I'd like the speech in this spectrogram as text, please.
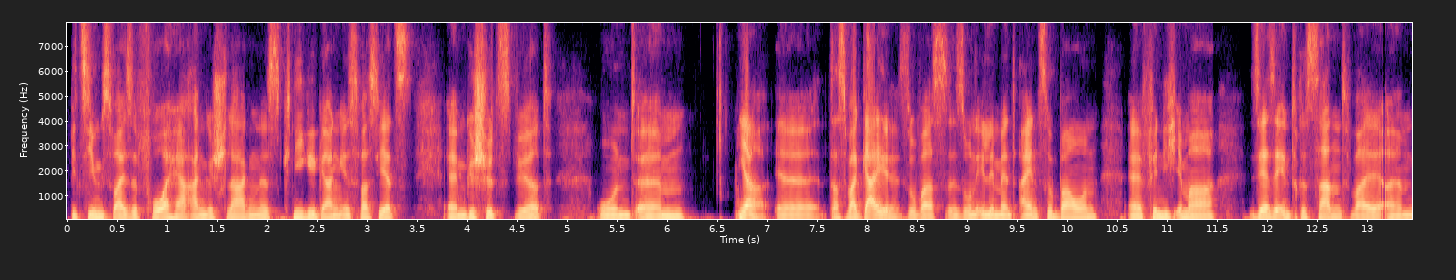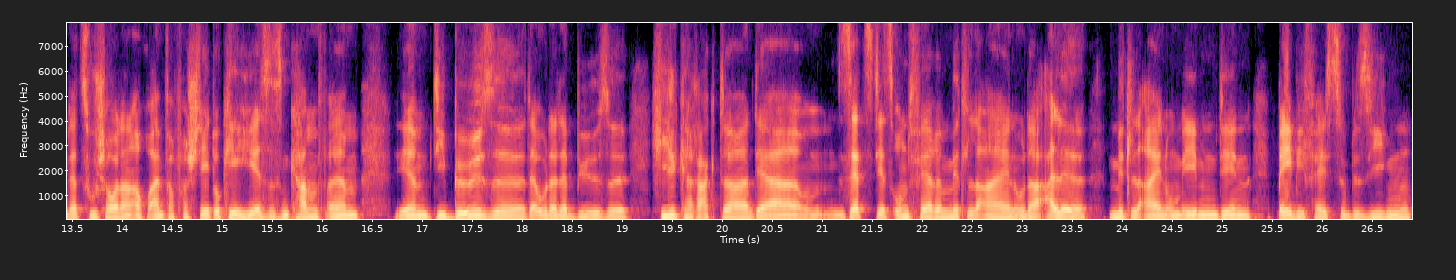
beziehungsweise vorher angeschlagenes Knie gegangen ist, was jetzt ähm, geschützt wird. Und ähm, ja, äh, das war geil, sowas, so ein Element einzubauen, äh, finde ich immer sehr, sehr interessant, weil ähm, der Zuschauer dann auch einfach versteht, okay, hier ist es ein Kampf, ähm, ähm, die Böse der, oder der böse Heel-Charakter, der ähm, setzt jetzt unfaire Mittel ein oder alle Mittel ein, um eben den Babyface zu besiegen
